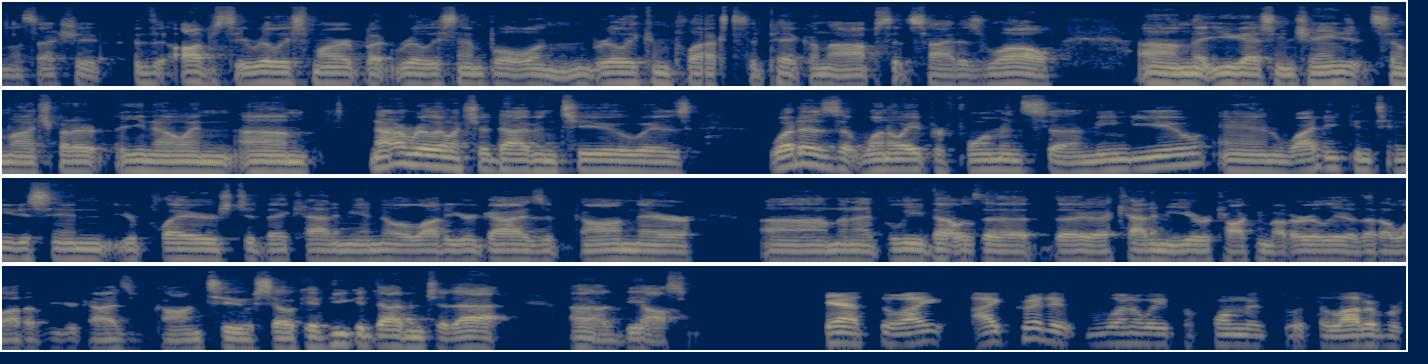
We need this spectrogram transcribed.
That's actually obviously really smart, but really simple and really complex to pick on the opposite side as well. Um, that you guys can change it so much, but uh, you know, and um, now I really want you to dive into is what does 108 performance uh, mean to you, and why do you continue to send your players to the academy? I know a lot of your guys have gone there um, and I believe that was the the academy you were talking about earlier that a lot of your guys have gone to. So if you could dive into that, uh, it'd be awesome. Yeah, so I, I credit 108 Performance with a lot of our,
